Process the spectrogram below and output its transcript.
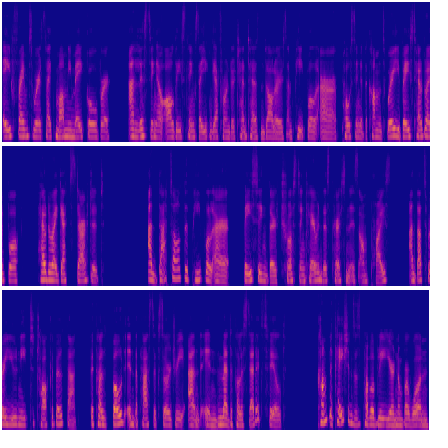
A frames where it's like mommy makeover and listing out all these things that you can get for under $10,000. And people are posting in the comments, where are you based? How do I book? How do I get started? And that's all the people are basing their trust and care in this person is on price. And that's where you need to talk about that because both in the plastic surgery and in the medical aesthetics field, complications is probably your number one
